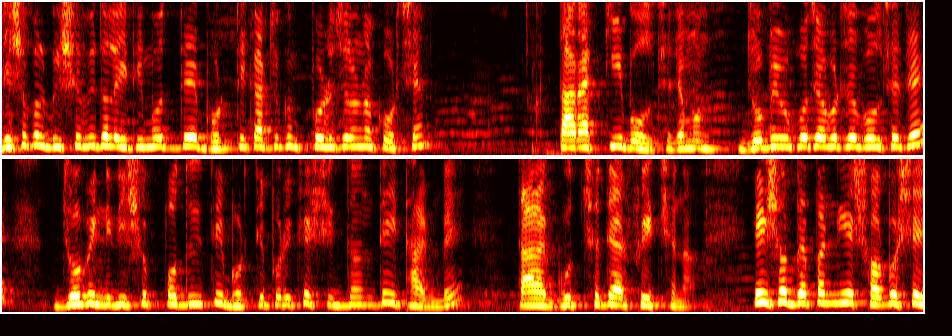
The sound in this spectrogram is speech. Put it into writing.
যে সকল বিশ্ববিদ্যালয় ইতিমধ্যে ভর্তি কার্যক্রম পরিচালনা করছেন, তারা কি বলছে? যেমন জবি উপচার্য বলছে যে, জবি নির্দিষ্ট পদ্ধতিতে ভর্তি পরীক্ষার সিদ্ধান্তেই থাকবে, তারা গুচ্ছতে আর ফিরছে না। এইসব ব্যাপার নিয়ে সর্বশেষ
